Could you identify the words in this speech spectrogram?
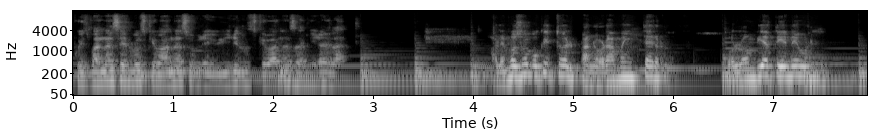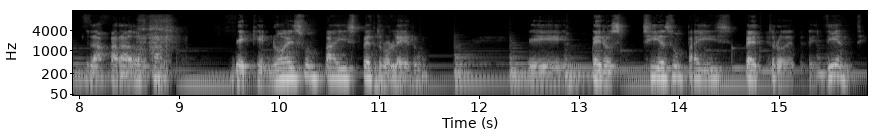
pues van a ser los que van a sobrevivir y los que van a salir adelante. Hablemos un poquito del panorama interno. Colombia tiene un, la paradoja de que no es un país petrolero, eh, pero sí es un país petrodependiente.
